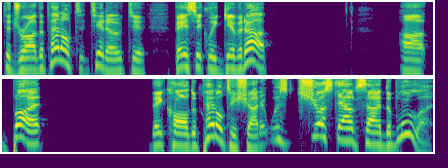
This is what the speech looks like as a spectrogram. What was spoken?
to draw the penalty, you know, to basically give it up. Uh, but they called a penalty shot. It was just outside the blue line.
